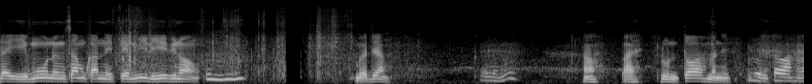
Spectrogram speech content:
ได้อีกหมู่หนึงซ้ำกันนี่เต็มอีหลีพี่น้องอื้อหือเบิดยังเอาละมั้งเอาไปรุ่นต่อมันนี่หลุนต่อหา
